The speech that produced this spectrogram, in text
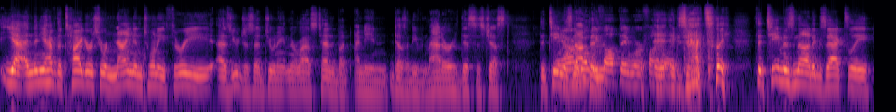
yeah, and then you have the Tigers who are nine and twenty three, as you just said, two and eight in their last ten. But I mean, doesn't even matter. This is just the team they has not been. We thought they were finally. exactly. The team is not exactly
